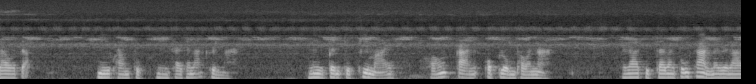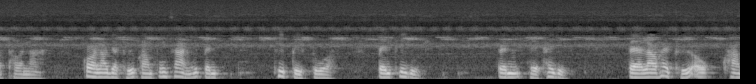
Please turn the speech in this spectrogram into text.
เราจะมีความสุขมีชัยชนะขึ้นมา นี่เป็นจุดที่หมายของการอบรมภาวนา เวลาจิตใจมันฟุ้งซ่านในเวลาภาวนา ก็เราจะถือความฟุ้งซ่านนี้เป็นที่ปลีกตัว เป็นที่หยุด เป็นเหตุให้หยุด แต่เราให้ถือเอาความ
